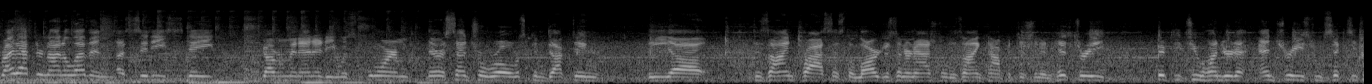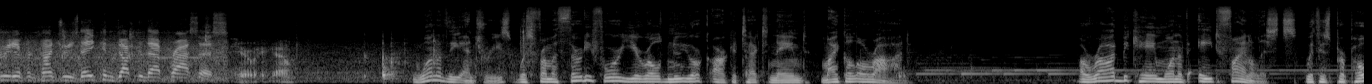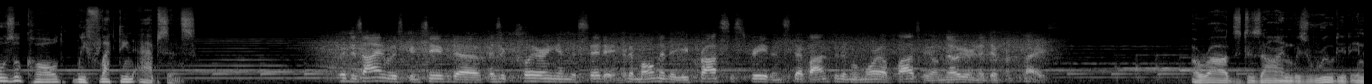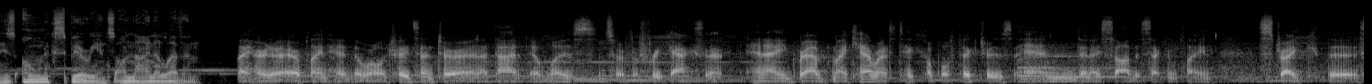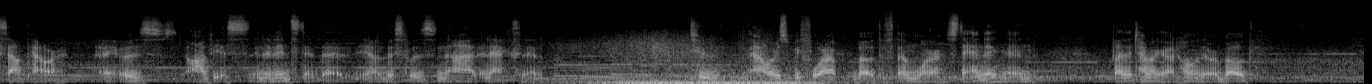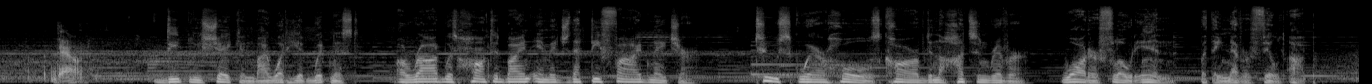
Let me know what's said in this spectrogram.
Right after 9-11, a city-state government entity was formed. Their essential role was conducting the uh, design process, the largest international design competition in history. 5,200 entries from 63 different countries. They conducted that process. Here we go. One of the entries was from a 34-year-old New York architect named Michael Arad. Arad became one of eight finalists with his proposal called Reflecting Absence. The design was conceived of as a clearing in the city. At the moment that you cross the street and step onto the Memorial Plaza, you'll know you're in a different place. Arad's design was rooted in his own experience on 9-11. I heard an airplane hit the World Trade Center, and I thought it was sort of a freak accident. And I grabbed my camera to take a couple of pictures, and then I saw the second plane strike the South Tower. It was obvious in an instant that, you know, this was not an accident. Two hours before, both of them were standing, and by the time I got home, they were both down. Deeply shaken by what he had witnessed, Arad was haunted by an image that defied nature. Two square holes carved in the Hudson River. Water flowed in, but they never filled up.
